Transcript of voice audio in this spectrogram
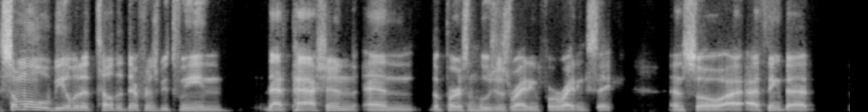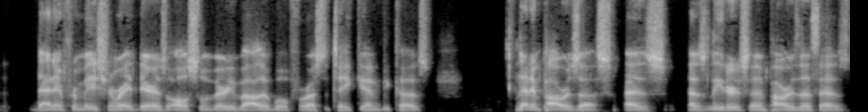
someone will be able to tell the difference between that passion and the person who's just writing for writing's sake. And so I, I think that that information right there is also very valuable for us to take in because that empowers us as as leaders and empowers us as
